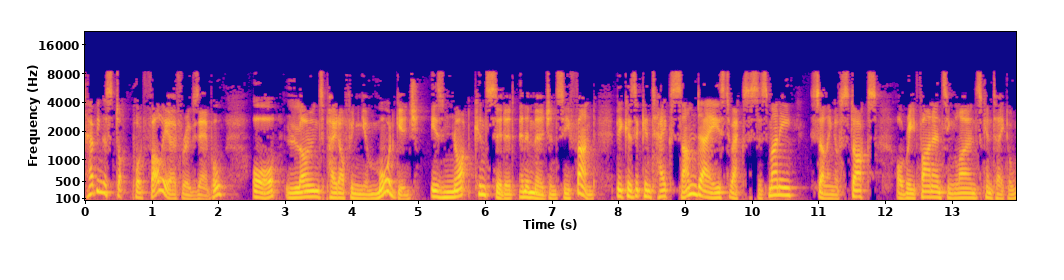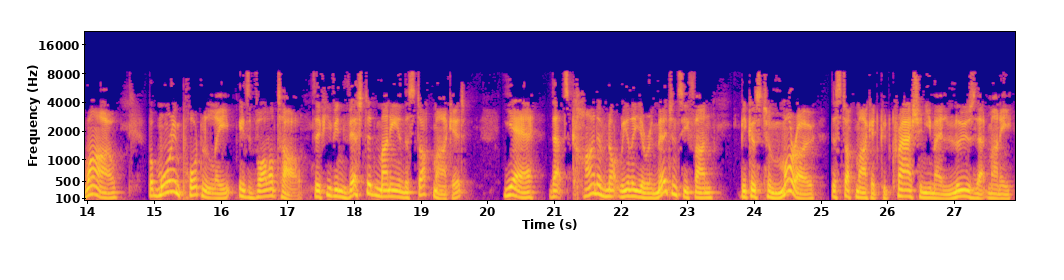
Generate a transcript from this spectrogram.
Having a stock portfolio, for example, or loans paid off in your mortgage is not considered an emergency fund because it can take some days to access this money, selling of stocks or refinancing loans can take a while, but more importantly, it's volatile. So if you've invested money in the stock market, yeah, that's kind of not really your emergency fund because tomorrow the stock market could crash and you may lose that money.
